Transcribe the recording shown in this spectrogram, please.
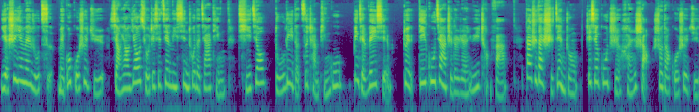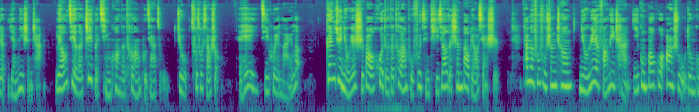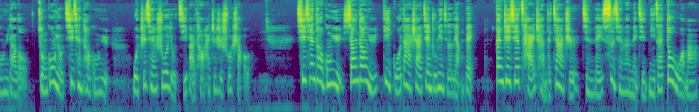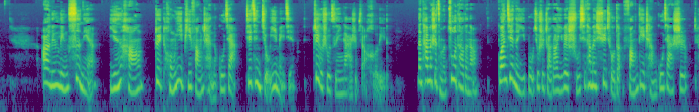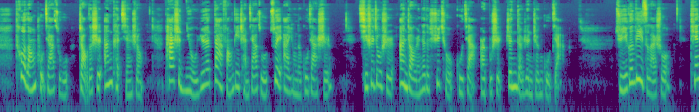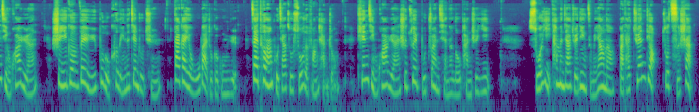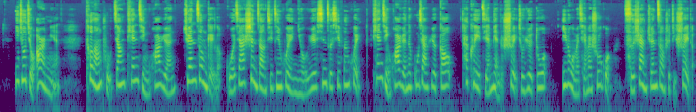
也是因为如此，美国国税局想要要求这些建立信托的家庭提交独立的资产评估。并且威胁对低估价值的人予以惩罚，但是在实践中，这些估值很少受到国税局的严密审查。了解了这个情况的特朗普家族就搓搓小手，嘿嘿，机会来了。根据《纽约时报》获得的特朗普父亲提交的申报表显示，他们夫妇声称纽约的房地产一共包括二十五栋公寓大楼，总共有七千套公寓。我之前说有几百套，还真是说少了。七千套公寓相当于帝国大厦建筑面积的两倍，但这些财产的价值仅为四千万美金。你在逗我吗？二零零四年，银行对同一批房产的估价接近九亿美金，这个数字应该还是比较合理的。那他们是怎么做到的呢？关键的一步就是找到一位熟悉他们需求的房地产估价师。特朗普家族找的是安肯先生，他是纽约大房地产家族最爱用的估价师。其实就是按照人家的需求估价，而不是真的认真估价。举一个例子来说，天井花园是一个位于布鲁克林的建筑群，大概有五百多个公寓。在特朗普家族所有的房产中，天井花园是最不赚钱的楼盘之一。所以他们家决定怎么样呢？把它捐掉做慈善。一九九二年，特朗普将天井花园捐赠给了国家肾脏基金会纽约新泽西分会。天井花园的估价越高，它可以减免的税就越多，因为我们前面说过，慈善捐赠是抵税的。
